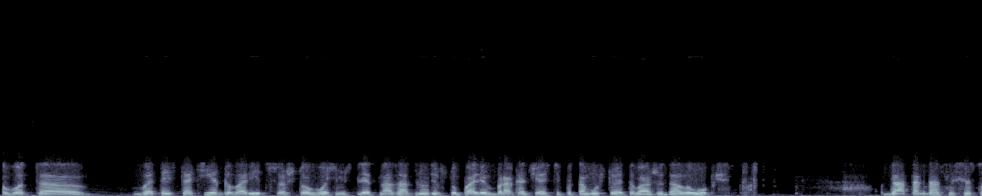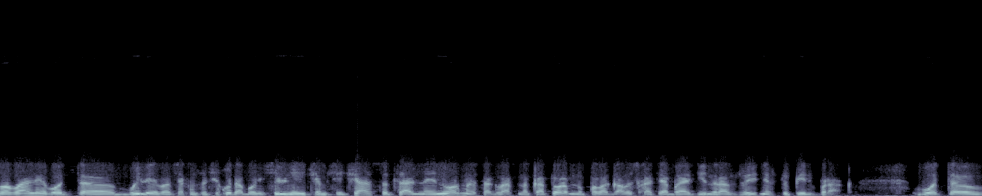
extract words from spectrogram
Вот в этой статье говорится, что 80 лет назад люди вступали в брак отчасти потому, что этого ожидало общество. Да, тогда существовали, вот э, были, во всяком случае, куда более сильнее, чем сейчас, социальные нормы, согласно которым, ну, полагалось хотя бы один раз в жизни вступить в брак. Вот э,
